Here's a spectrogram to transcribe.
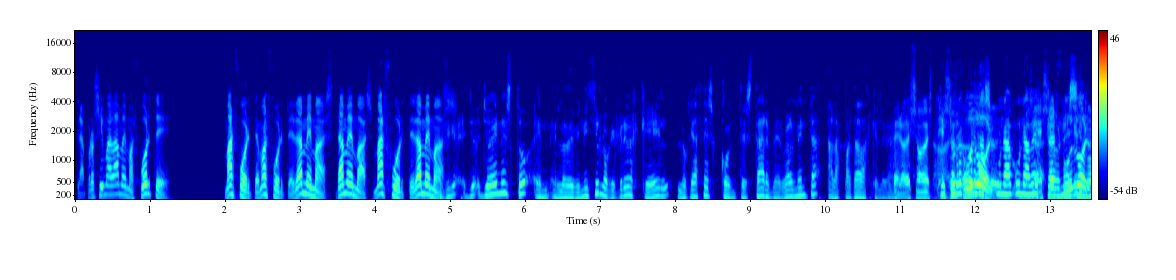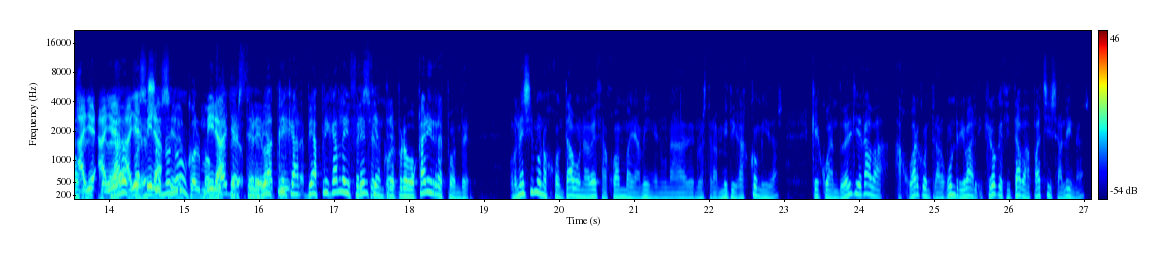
la próxima dame más fuerte. Más fuerte, más fuerte, dame más, dame más, más fuerte, dame más. Fíjate, Yo, yo en esto, en, en lo de Vinicius, lo que creo es que él lo que hace es contestar verbalmente a las patadas que le dan. Pero eso es, ¿Tú eso es recuerdas fútbol. una, una O sea, vez eso que es Onésimo- fútbol. Ayer, ayer, Claro, ayer, mira, no, no. colmo, mira, Pero, este pero voy, a explicar, voy a explicar la diferencia entre colmo. provocar y responder. Onésimo nos contaba una vez a Juan y a mí en una de nuestras míticas comidas que cuando él llegaba a jugar contra algún rival, y creo que citaba a Pachi Salinas,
